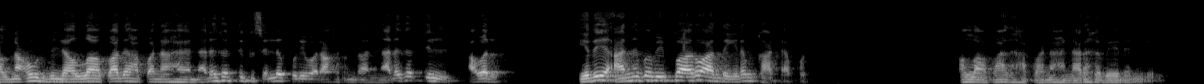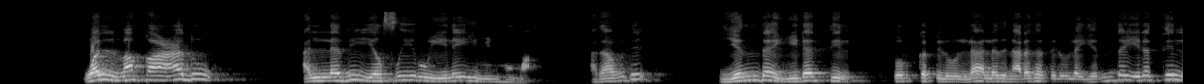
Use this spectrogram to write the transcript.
அல் நவுத் பில்லா அல்லாஹ் பாதுகாப்பனாக நரகத்துக்கு செல்லக்கூடியவராக இருந்தால் நரகத்தில் அவர் எதை அனுபவிப்பாரோ அந்த இடம் காட்டப்படும். அல்லாஹ் பாதுகாப்பானாக நரக வேதனையில் வல் மகாது அல்லது யசீரு இலேஹி மின்ஹுமா. அதாவது எந்த இடத்தில் சொர்க்கத்தில் உள்ள அல்லது நரகத்தில் உள்ள எந்த இடத்தில்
